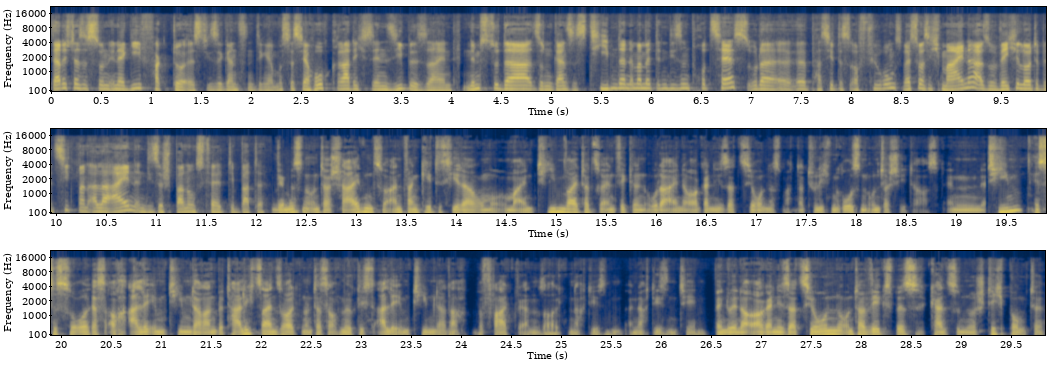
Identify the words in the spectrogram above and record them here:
dadurch, dass es so ein Energiefaktor ist, diese ganzen Dinge, muss das ja hochgradig sensibel sein. Nimmst du da so ein ganzes Team dann immer mit in diesen Prozess oder äh, passiert das auf Führungs? Weißt du, was ich meine? Also welche Leute bezieht man alle ein in diese Spannungsfelddebatte? Wir müssen unterscheiden. Zu Anfang geht es hier darum, um ein Team weiterzuentwickeln oder eine Organisation. Das macht natürlich einen großen Unterschied aus. Im Team ist es so, dass auch alle im Team daran beteiligt sein sollten und dass auch möglichst alle im Team danach befragt werden sollten nach diesen, nach diesen Themen. Wenn du in der Organisation unterwegs bist, kannst du nur Stichpunkte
